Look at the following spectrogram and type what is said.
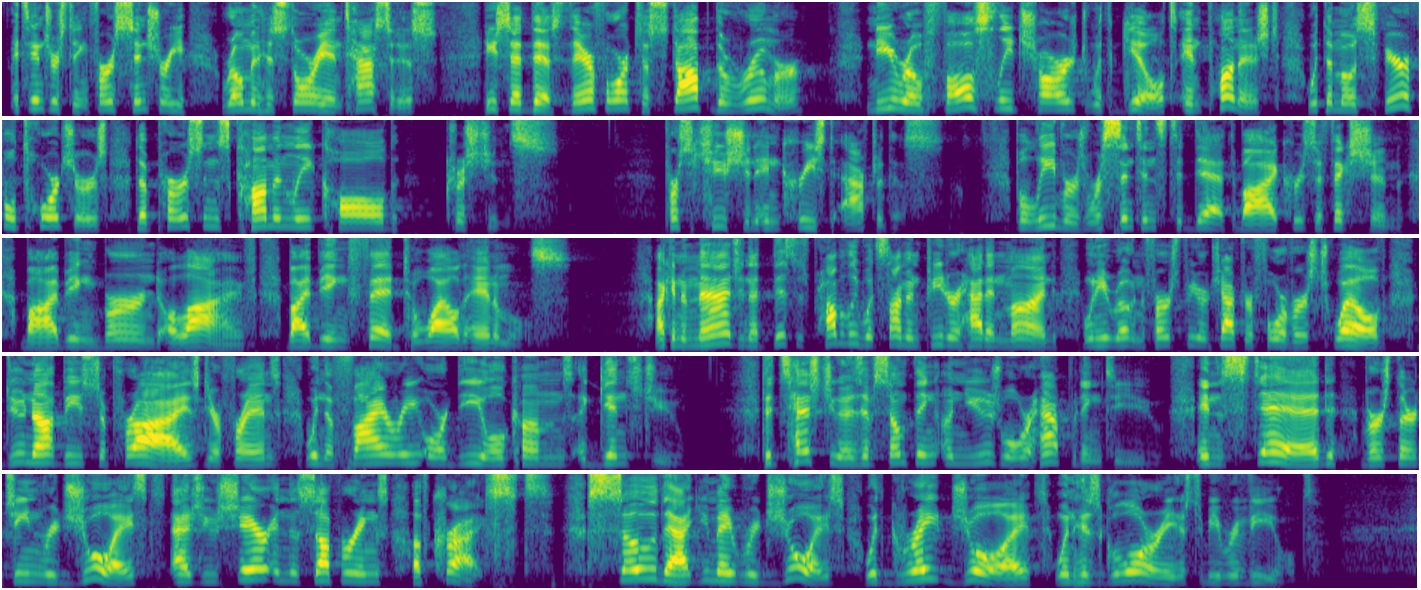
It's interesting, first century Roman historian Tacitus, he said this, therefore to stop the rumor Nero falsely charged with guilt and punished with the most fearful tortures the persons commonly called Christians. Persecution increased after this. Believers were sentenced to death by crucifixion, by being burned alive, by being fed to wild animals. I can imagine that this is probably what Simon Peter had in mind when he wrote in 1 Peter chapter 4 verse 12, "Do not be surprised, dear friends, when the fiery ordeal comes against you." To test you as if something unusual were happening to you. Instead, verse 13, rejoice as you share in the sufferings of Christ, so that you may rejoice with great joy when his glory is to be revealed.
